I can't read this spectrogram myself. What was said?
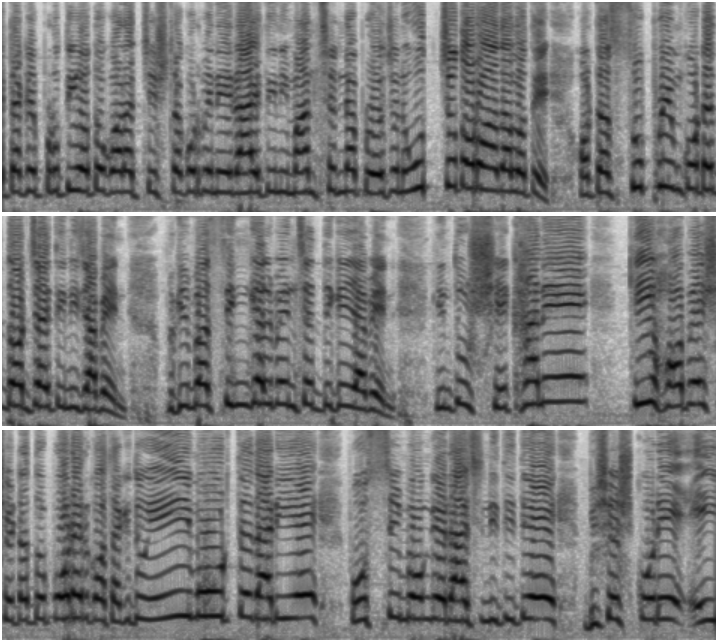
এটাকে প্রতিহত করার চেষ্টা করবেন, এই রায় তিনি মানছেন না। প্রয়োজনে উচ্চতর আদালতে, অর্থাৎ সুপ্রিম কোর্টের দরজায় তিনি যাবেন, কিংবা সিঙ্গেল বেঞ্চের দিকে যাবেন। কিন্তু সেখানে কি হবে সেটা তো পরের কথা। কিন্তু এই মুহূর্তে দাঁড়িয়ে পশ্চিমবঙ্গের রাজনীতিতে, বিশেষ করে এই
